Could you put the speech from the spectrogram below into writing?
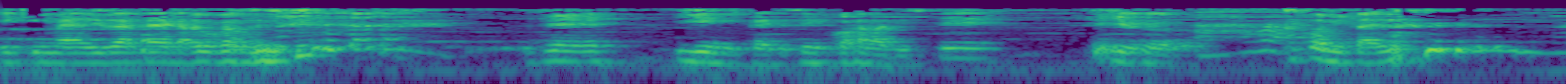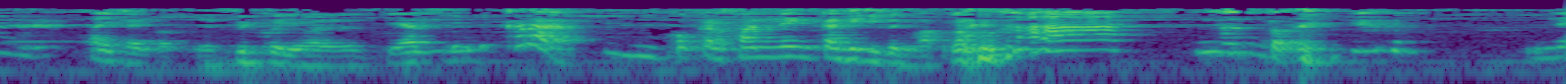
駅前の居酒屋から動かずに、で、家に帰って線香花火して、っていう、あクソみたいなー。大会とってすっごい言われるってやつから、うんこっから3年間劇場に待ってもらいます。あず っとね。で、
